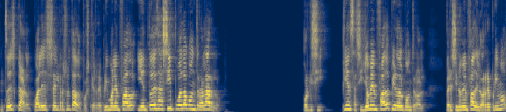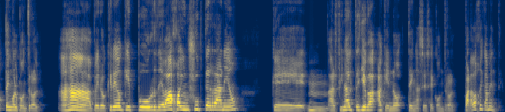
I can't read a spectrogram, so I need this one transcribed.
Entonces, claro, ¿cuál es el resultado? Pues que reprimo el enfado y entonces así puedo controlarlo. Porque si piensa, si yo me enfado, pierdo el control. Pero si no me enfado y lo reprimo, tengo el control. Ajá, pero creo que por debajo hay un subterráneo que mm, al final te lleva a que no tengas ese control. Paradójicamente.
